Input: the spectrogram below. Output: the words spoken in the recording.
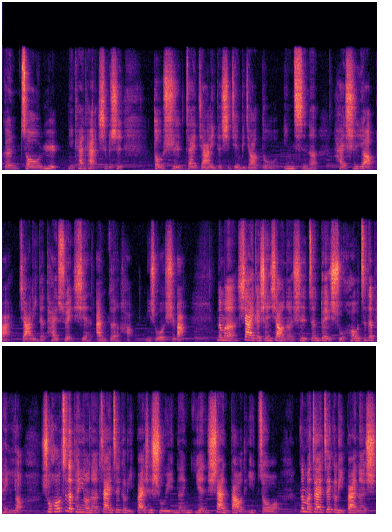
跟周日。你看看是不是都是在家里的时间比较多？因此呢，还是要把家里的太岁先安顿好，你说是吧？那么下一个生肖呢，是针对属猴子的朋友。属猴子的朋友呢，在这个礼拜是属于能言善道的一周哦。那么在这个礼拜呢，是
